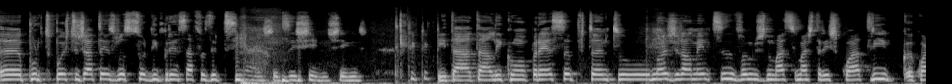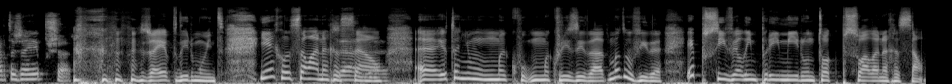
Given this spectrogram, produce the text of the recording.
uh, porque depois tu já tens o assessor de imprensa a fazer-te sinais, a dizer chegas, chegas. E está tá ali com a pressa, portanto, nós geralmente vamos no máximo às três, quatro e a quarta já é puxar. Já é pedir muito. E em relação à narração, Já, ah, eu tenho uma, uma curiosidade, uma dúvida. É possível imprimir um toque pessoal à narração?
